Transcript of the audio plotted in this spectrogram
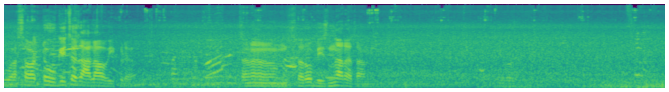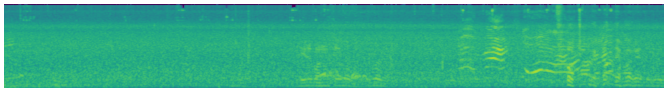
हो, असं वाटतं उगीच आला हो इकडं. कारण सर्व भिजणार आता आम्ही. रील बनवते बघा हे बघा फ़ोटो काढते बघा तुम्ही.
